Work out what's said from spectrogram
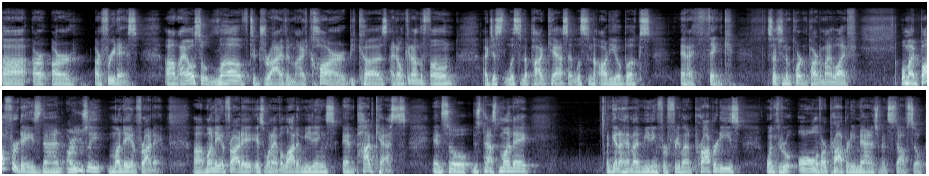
uh, are, are, are free days. Um, I also love to drive in my car because I don't get on the phone. I just listen to podcasts, I listen to audiobooks, and I think such an important part of my life. Well, my buffer days then are usually Monday and Friday. Uh, Monday and Friday is when I have a lot of meetings and podcasts. And so this past Monday, again, I had my meeting for Freeland Properties, went through all of our property management stuff. So,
